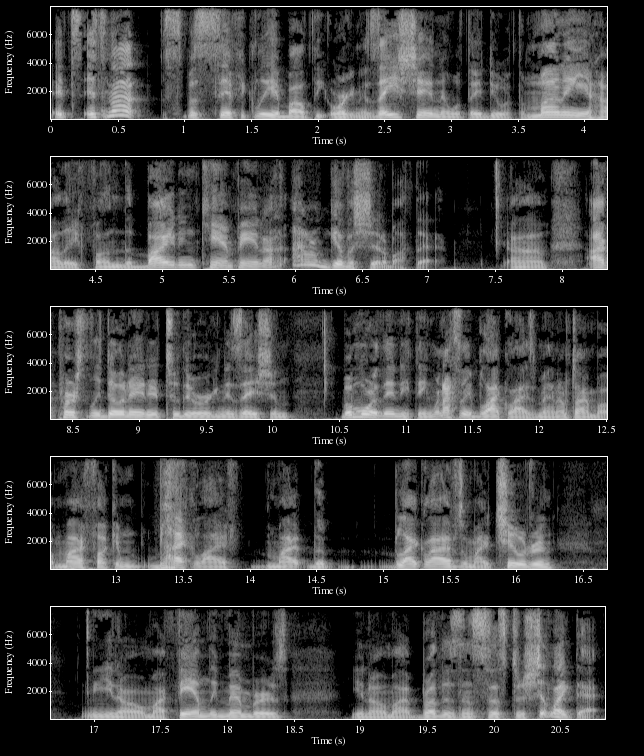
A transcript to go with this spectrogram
It's it's not specifically about the organization and what they do with the money and how they fund the Biden campaign. I, I don't give a shit about that. Um, I personally donated to the organization, but more than anything, when I say Black Lives Man, I'm talking about my fucking black life, my the black lives of my children, you know, my family members, you know, my brothers and sisters, shit like that.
